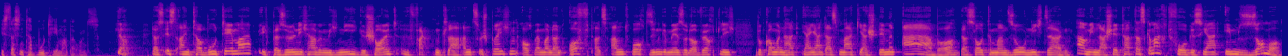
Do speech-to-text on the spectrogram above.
Ist das ein Tabuthema bei uns? Ja, das ist ein Tabuthema. Ich persönlich habe mich nie gescheut, äh, Fakten klar anzusprechen, auch wenn man dann oft als Antwort sinngemäß oder wörtlich bekommen hat, ja, ja, das mag ja stimmen, aber das sollte man so nicht sagen. Armin Laschet hat das gemacht, voriges Jahr im Sommer.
